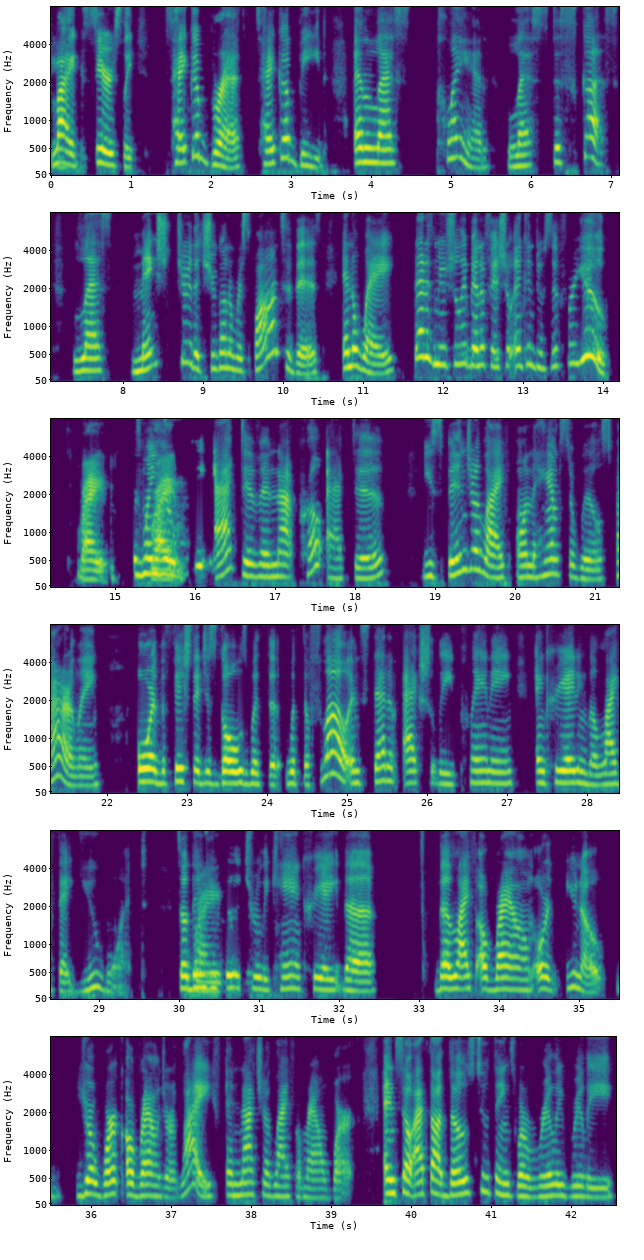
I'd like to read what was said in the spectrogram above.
Like, seriously, take a breath, take a beat, and let's plan, let's discuss, let's make sure that you're going to respond to this in a way that is mutually beneficial and conducive for you. Right. Because when right. you're reactive and not proactive, you spend your life on the hamster wheel spiraling or the fish that just goes with the with the flow instead of actually planning and creating the life that you want so then right. you really truly can create the the life around or you know your work around your life and not your life around work and so i thought those two things were really really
